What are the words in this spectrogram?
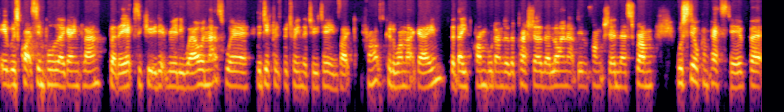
it was quite simple their game plan, but they executed it really well, and that's where the difference between the two teams. Like France could have won that game, but they crumbled under the pressure. Their lineup didn't function. Their scrum was still competitive, but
